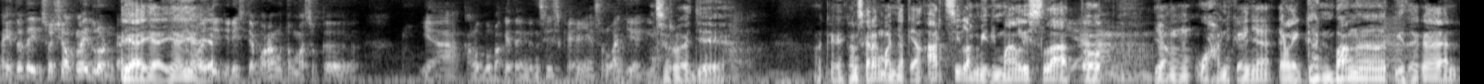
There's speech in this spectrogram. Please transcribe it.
nah itu tadi social playground kan Iya, iya, iya, seru iya, aja iya. jadi setiap orang untuk masuk ke ya kalau gue pakai tendencies kayaknya seru aja gitu Seru aja ya. Ah. Oke, kan sekarang banyak yang artsy lah, minimalis lah, Ya. atau yang wah ini kayaknya elegan banget gitu kan.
